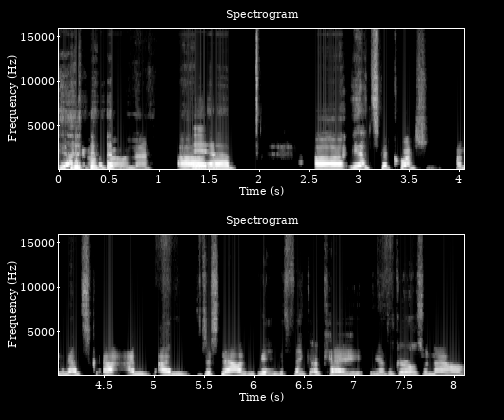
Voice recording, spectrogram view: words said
Yakking on a bone there. Um, Yeah. uh, yeah, it's a good question. I mean, that's uh, I'm I'm just now beginning to think. Okay, you know, the girls are now,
